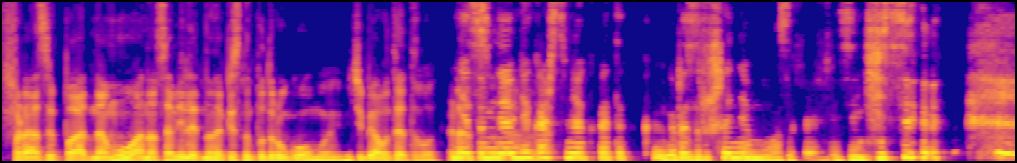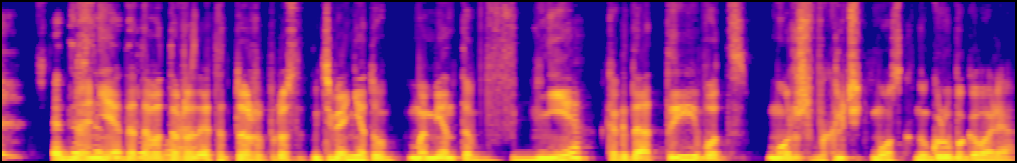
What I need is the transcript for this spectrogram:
фразы по одному, а на самом деле это написано по-другому. у тебя вот это вот. Нет, раз, у меня, а... мне кажется, у меня какое-то разрушение мозга, извините. Это да нет, это вот тоже, это тоже просто у тебя нету момента в дне, когда ты вот можешь выключить мозг, ну грубо говоря.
